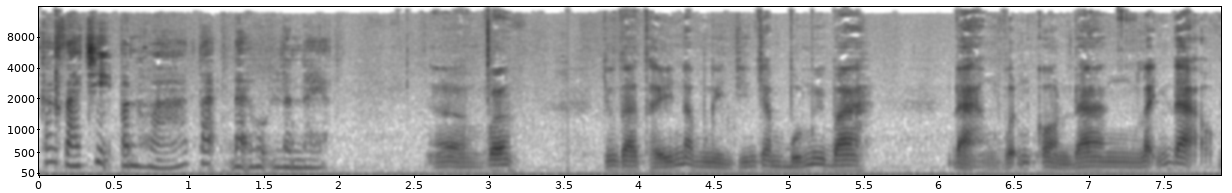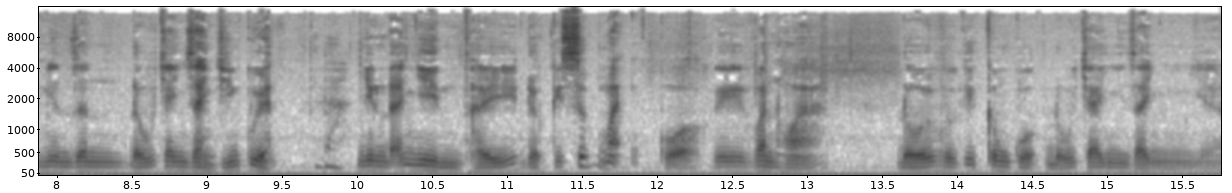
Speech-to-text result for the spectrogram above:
các giá trị văn hóa tại đại hội lần này ạ? À, vâng, chúng ta thấy năm 1943 Đảng vẫn còn đang lãnh đạo nhân dân đấu tranh giành chính quyền, vâng. nhưng đã nhìn thấy được cái sức mạnh của cái văn hóa đối với cái công cuộc đấu tranh giành à,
